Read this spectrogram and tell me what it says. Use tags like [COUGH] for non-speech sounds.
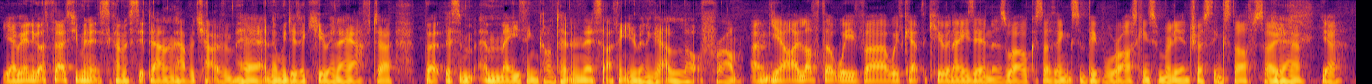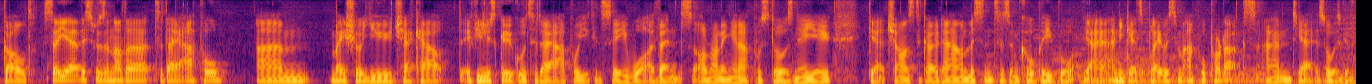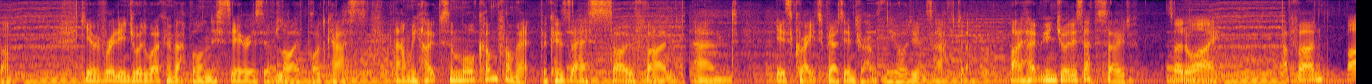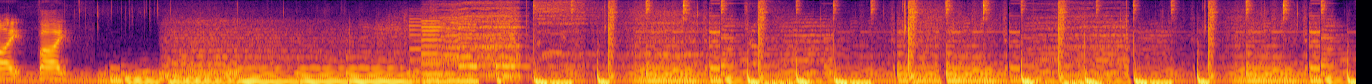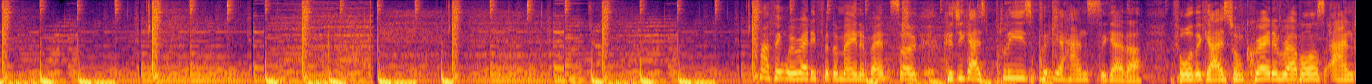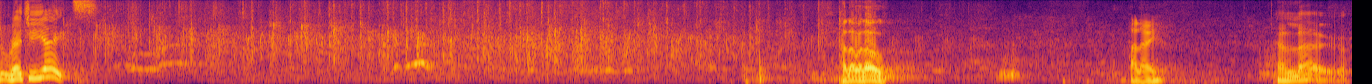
Yeah, we only got 30 minutes to kind of sit down and have a chat with him here, and then we did a Q&A after, but there's some amazing content in this I think you're going to get a lot from. Um, yeah, I love that we've uh, we've kept the Q&As in as well because I think some people were asking some really interesting stuff. So Yeah. yeah, gold. So yeah, this was another Today at Apple. Um, make sure you check out if you just google today at apple you can see what events are running in apple stores near you get a chance to go down listen to some cool people yeah and you get to play with some apple products and yeah it's always good fun Yeah, we've really enjoyed working with Apple on this series of live podcasts, and we hope some more come from it because they're so fun and it's great to be able to interact with the audience after. I hope you enjoy this episode. so do i Have fun. bye Bye. I think we're ready for the main event. So, could you guys please put your hands together for the guys from Creative Rebels and Reggie Yates? Hello, hello. hello Hello.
